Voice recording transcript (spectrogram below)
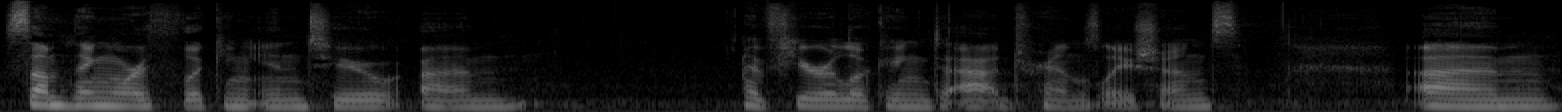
something worth looking into um, if you're looking to add translations. Um,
